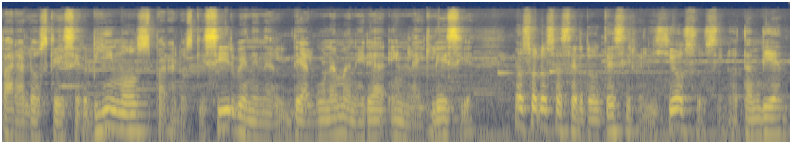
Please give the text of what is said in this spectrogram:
para los que servimos, para los que sirven de alguna manera en la iglesia, no solo sacerdotes y religiosos, sino también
